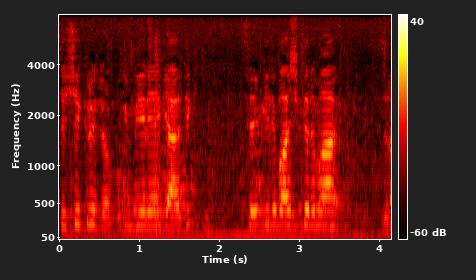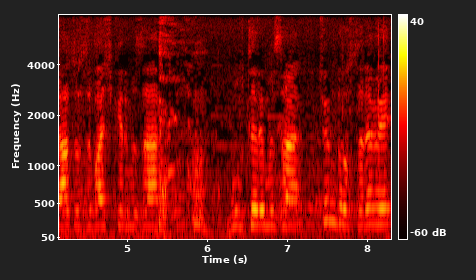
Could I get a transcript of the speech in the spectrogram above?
teşekkür ediyorum. Bugün bir araya geldik. Sevgili başkanıma, Ziraat Odası Başkanımıza, muhtarımıza, tüm dostlara ve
